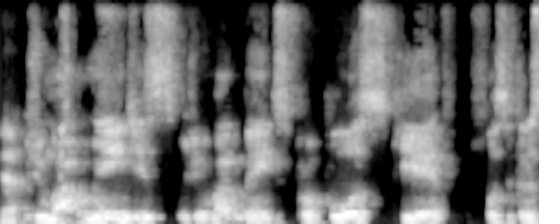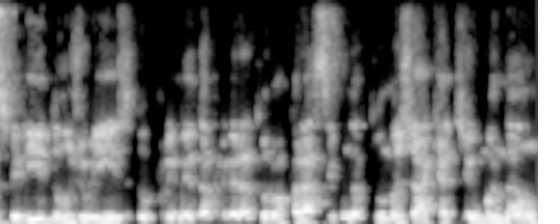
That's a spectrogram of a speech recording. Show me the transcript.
Yeah. É. Gilmar Mendes, Gilmar Mendes propôs que fosse transferido um juiz do primeiro da primeira turma para a segunda turma, já que a Dilma não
